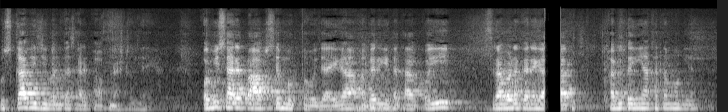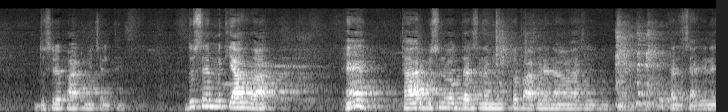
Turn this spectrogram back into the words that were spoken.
उसका भी जीवन का सारे पाप नष्ट हो जाएगा। वो भी सारे पाप से मुक्त हो जाएगा। अगर ये कथा कोई श्रवण करेगा, अभी तो यहाँ खत्म हो गया। दूसरे पार्ट में चलते हैं। दूसरे में क्या हुआ? है? थार विष्णु भक्त दर्शन मुक्त पापिर नाम ने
